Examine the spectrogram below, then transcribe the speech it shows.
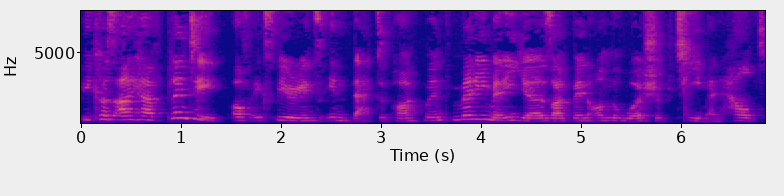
because I have plenty of experience in that department. Many, many years I've been on the worship team and helped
